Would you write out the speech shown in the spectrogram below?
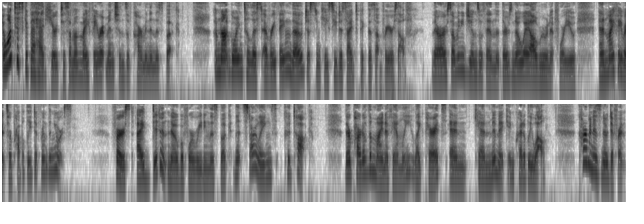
I want to skip ahead here to some of my favorite mentions of Carmen in this book. I'm not going to list everything, though, just in case you decide to pick this up for yourself. There are so many gems within that there's no way I'll ruin it for you, and my favorites are probably different than yours. First, I didn't know before reading this book that starlings could talk. They're part of the myna family, like parrots, and can mimic incredibly well. Carmen is no different.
